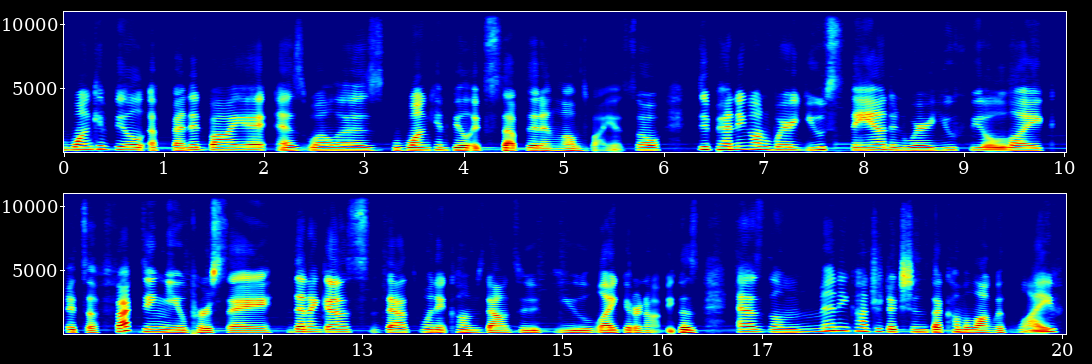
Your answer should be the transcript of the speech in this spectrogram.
one can feel offended by it as well as one can feel accepted and loved by it. So depending on where you stand and where you feel like it's affecting you per se, then I guess that's when it comes down to if you like it or not. Because as the many contradictions that come along with life,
